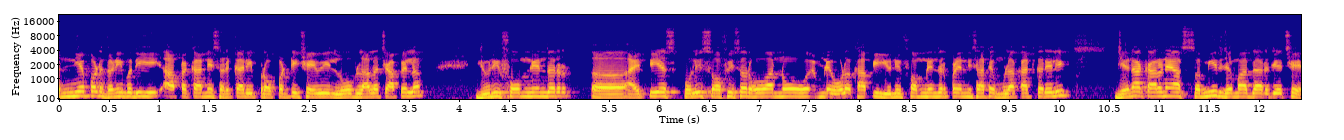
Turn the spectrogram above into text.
અન્ય પણ ઘણી બધી આ પ્રકારની સરકારી પ્રોપર્ટી છે એવી લોભ લાલચ આપેલા. યુનિફોર્મની અંદર આઈપીએસ પોલીસ ઓફિસર હોવાનો એમણે ઓળખ આપી, યુનિફોર્મની અંદર પણ એની સાથે મુલાકાત કરેલી. જેના કારણે આ સમીર જમાદાર જે છે,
